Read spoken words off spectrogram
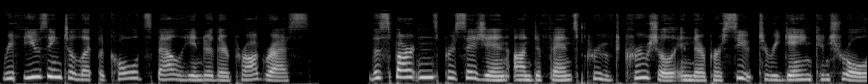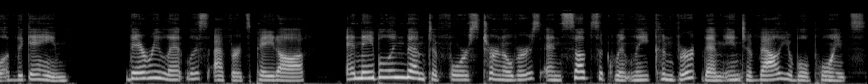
refusing to let the cold spell hinder their progress. The Spartans' precision on defense proved crucial in their pursuit to regain control of the game. Their relentless efforts paid off, enabling them to force turnovers and subsequently convert them into valuable points.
